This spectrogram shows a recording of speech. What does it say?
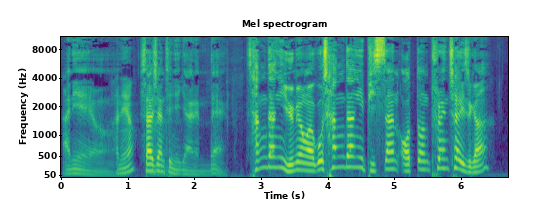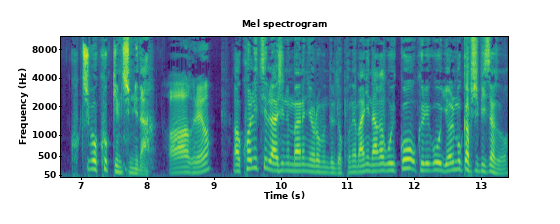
아니에요. 아니에요? 사시한테는 얘기 안 했는데 상당히 유명하고 상당히 비싼 어떤 프랜차이즈가 콕지버콕 김치입니다. 아 그래요? 아, 퀄리티를 아시는 많은 여러분들 덕분에 많이 나가고 있고 그리고 열무값이 비싸서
